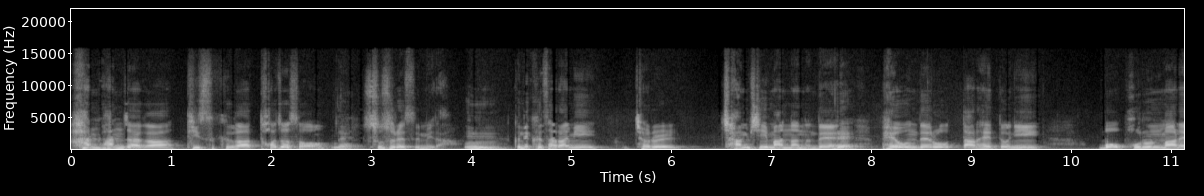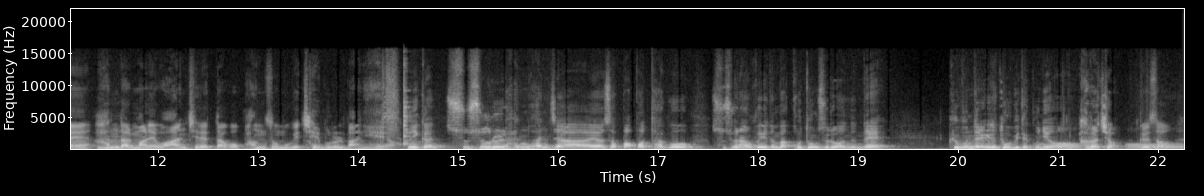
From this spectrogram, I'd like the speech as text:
한 환자가 디스크가 터져서 네. 수술했습니다. 음. 근데 그 사람이 저를 잠시 만났는데 네. 배운 대로 따라 했더니 뭐 보름 만에 한 음. 달 만에 완치됐다고 방송국에 제보를 많이 해요. 그러니까 수술을 한 환자여서 뻣뻣하고 수술한 후에도 막 고통스러웠는데 그분들에게도 도움이 됐군요. 그렇죠. 오. 그래서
